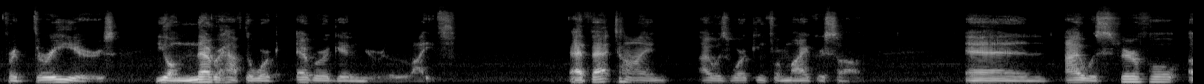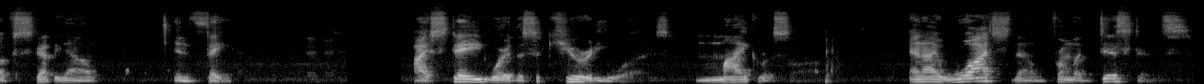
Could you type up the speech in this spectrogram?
for three years. You'll never have to work ever again in your life. At that time, I was working for Microsoft and I was fearful of stepping out in faith. Mm-hmm. I stayed where the security was, Microsoft. And I watched them from a distance.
